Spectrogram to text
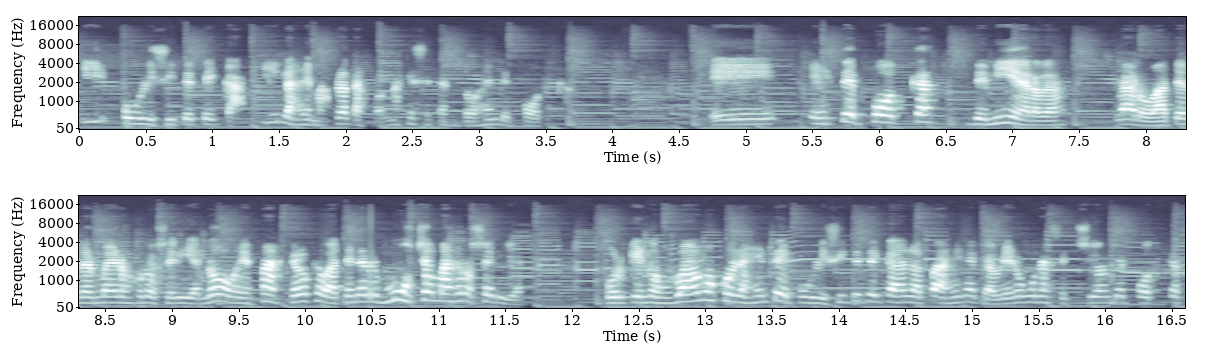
y Publicite TK y las demás plataformas que se te antojen de podcast. Eh, este podcast de mierda, claro, va a tener menos grosería. No, es más, creo que va a tener mucha más grosería. Porque nos vamos con la gente de Publicite TK en la página que abrieron una sección de podcast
